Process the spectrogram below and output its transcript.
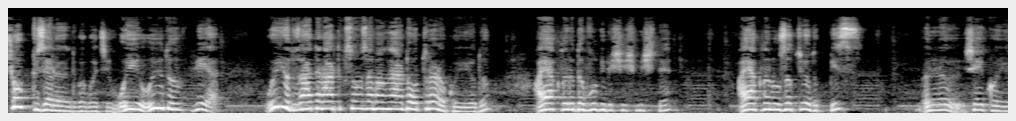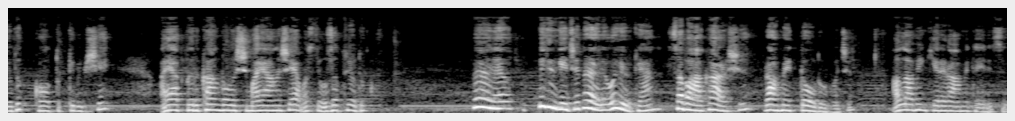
Çok güzel öldü babacığım. Uyu, uyudu. Uyuyordu zaten artık son zamanlarda oturarak uyuyordu. Ayakları davul gibi şişmişti. Ayaklarını uzatıyorduk biz. Önüne şey koyuyorduk koltuk gibi bir şey. Ayakları kan dolaşımı ayağını şey yapmasın diye uzatıyorduk. Böyle bir gece böyle uyurken sabaha karşı rahmetli oldu babacığım. Allah bin kere rahmet eylesin.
